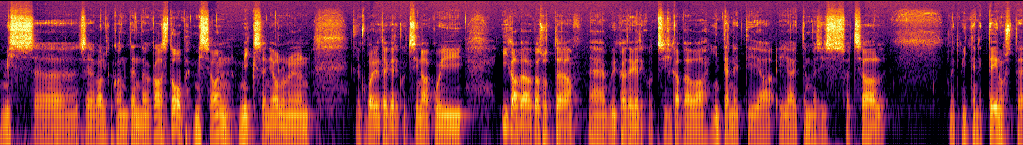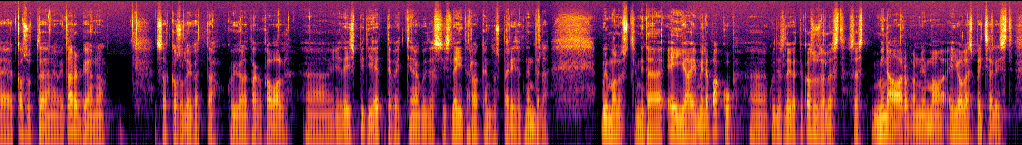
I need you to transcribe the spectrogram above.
mis äh, see valdkond endaga kaasa toob, mis see on, miks see nii oluline on ja kui palju tegelikult sina kui igapäevakasutaja äh, või ka tegelikult siis igapäeva interneti ja, ja ütleme siis sotsiaal, ütleme internetiteenuste kasutajana või tarbijana saad kasu lõigata, kui oled väga kaval. Äh, ja teistpidi ettevõtjana, kuidas siis leida rakendust päriselt nendele võimalustele, mida ai meile pakub, äh, kuidas lõigata kasu sellest, sest mina arvan ja ma ei ole spetsialist.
